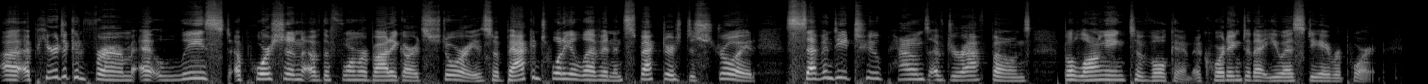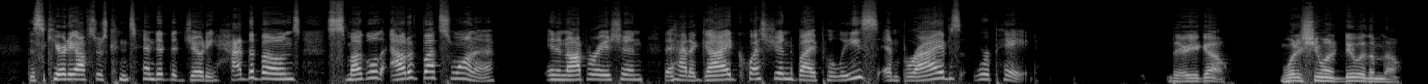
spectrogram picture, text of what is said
uh, appeared to confirm at least a portion of the former bodyguard's story. So back in 2011, inspectors destroyed 72 pounds of giraffe bones belonging to Vulcan, according to that USDA report. The security officers contended that Jody had the bones smuggled out of Botswana in an operation that had a guide questioned by police and bribes were paid. There you go. What does she want to do with them, though?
